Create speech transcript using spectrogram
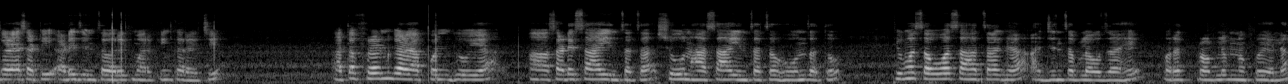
गळ्यासाठी अडीच इंचावर एक मार्किंग करायची. आता फ्रंट गळा आपण घेऊया. साडेसहा इंचाचा शिवून हा सहा इंचाचा होऊन जातो. किंवा सव्वा सहाचा घ्या. आजींचा ब्लाऊज आहे. परत प्रॉब्लेम नको याला.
